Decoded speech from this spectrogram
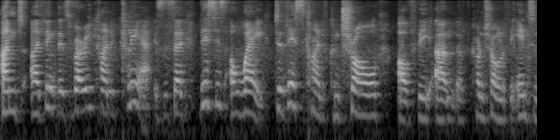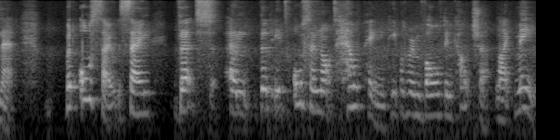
And I think that's very kind of clear is to say this is a way to this kind of control of the um, of control of the internet but also saying that, um, that it's also not helping people who are involved in culture, like me.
